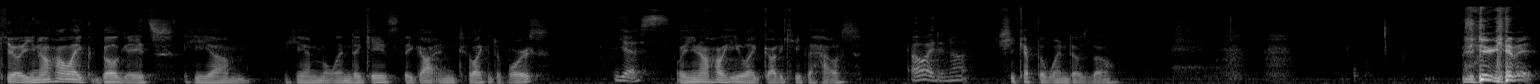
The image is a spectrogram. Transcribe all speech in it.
Kayla, you know how like Bill Gates, he um he and Melinda Gates, they got into like a divorce. Yes. Well, you know how he like got to keep the house. Oh, I did not. She kept the windows though. Do you get it?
